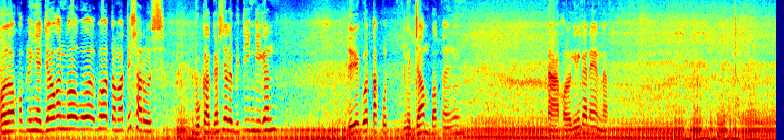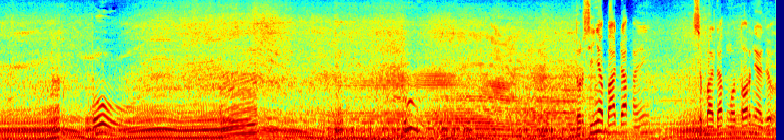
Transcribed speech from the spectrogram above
kalau koplingnya jauh kan gue gua, gua otomatis harus buka gasnya lebih tinggi kan. Jadi gue takut ngejambak ini nah kalau gini kan enak. Oh. Uh. torsinya badak ini sebadak motornya cuk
